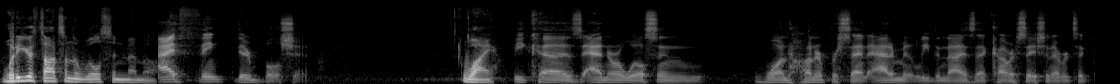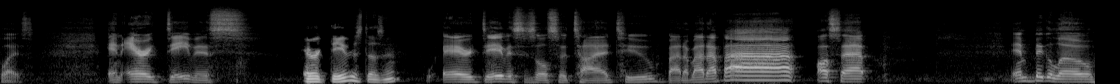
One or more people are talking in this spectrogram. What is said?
What are your thoughts on the Wilson memo? I think they're bullshit Why? because Admiral Wilson 100% adamantly denies that conversation ever took place. And Eric Davis Eric Davis doesn't. Eric Davis is also tied to ba da ba da ba AAWSAP and Bigelow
